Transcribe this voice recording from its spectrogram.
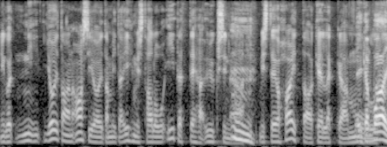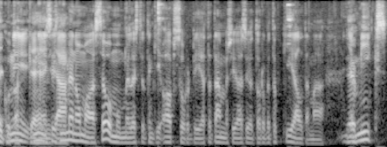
niinku, niin, joitain asioita, mitä ihmiset haluaa itse tehdä yksinään, mm. mistä ei ole haittaa kellekään muulle. Eikä vaikuta niin, niin, siis kehenkään. nimenomaan se on mun mielestä jotenkin absurdia, että tämmöisiä asioita on ruvettu kieltämään. Ja miksi?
